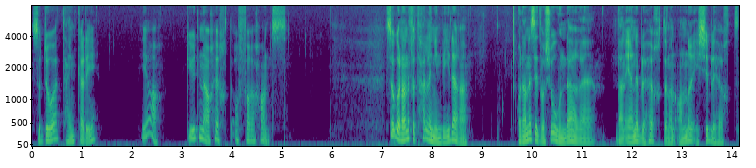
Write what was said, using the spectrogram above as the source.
så da tenker de ja, gudene har hørt offeret hans. Så går denne fortellingen videre, og denne situasjonen der eh, den ene blir hørt og den andre ikke blir hørt,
